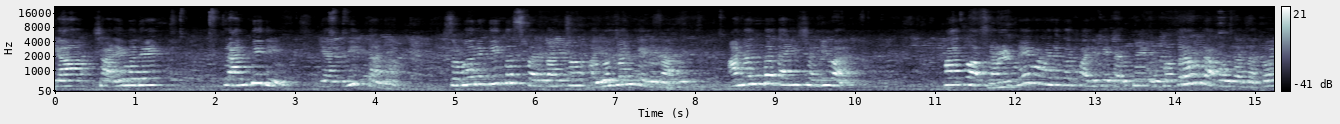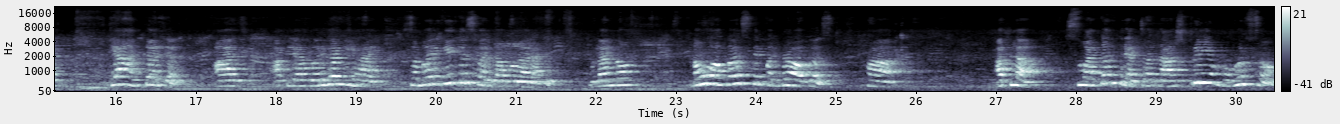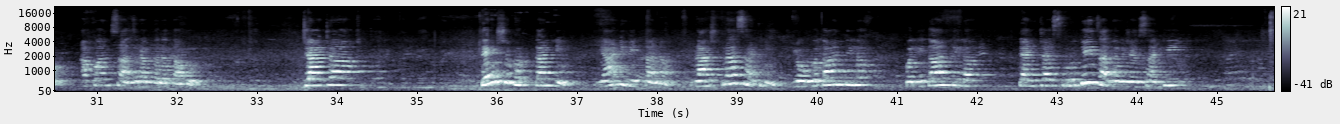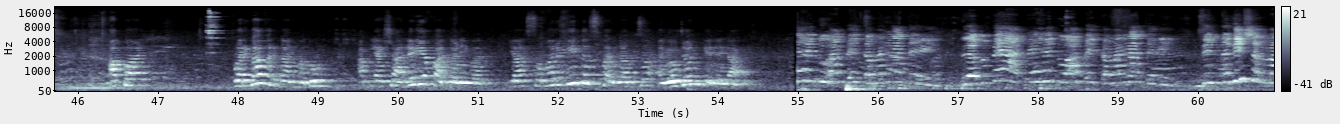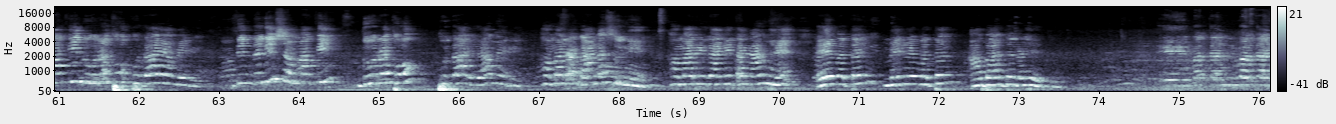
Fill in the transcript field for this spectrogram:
या शाळेमध्ये क्रांती दिन या निमित्ताने समरगीत स्पर्धांचं आयोजन केलेलं आहे. आनंददायी शनिवार. हा जो आपला पुणे महानगरपालिकेतर्फे उपक्रम राबवला जातोय या अंतर्गत आज आपल्या वर्गनिहाय समर्पित स्पर्धा होणार आहे. मुलांना आहोत. ज्या ज्या देशभक्तांनी या निमित्तानं राष्ट्रासाठी योगदान दिलं बलिदान दिलं त्यांच्या स्मृती जागविण्यासाठी आपण वर्गावर्गांमधून आपल्या शालेय पातळीवर या समर्पित स्पर्धांचं आयोजन केलेलं आहे. जिंदगी शर्मा की दूर हो खुदा या मेरी। हमारा गाना सुनिए। हमारे गाने का नाम है ए वतन मेरे वतन आबाद रहे ए वतन वतन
